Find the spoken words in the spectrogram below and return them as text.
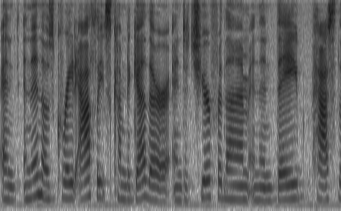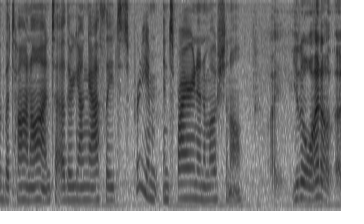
and and then those great athletes come together and to cheer for them, and then they pass the baton on to other young athletes. It's pretty inspiring and emotional. I, you know, I don't. Uh,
